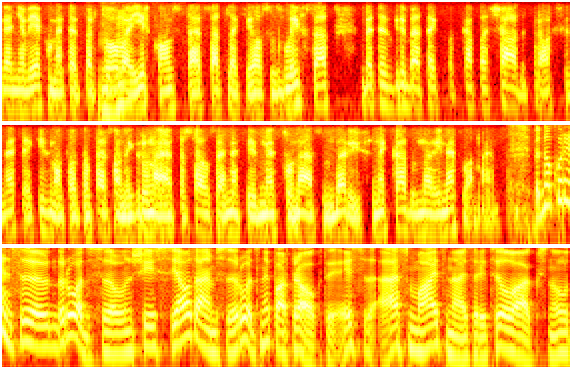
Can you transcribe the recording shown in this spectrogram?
gan jau iekomentēt par to, mm -hmm. vai ir konstatēts atliekvielas uz glifosātu, bet es gribētu teikt, ka pat šāda praksa netiek izmantot. Un personīgi runājot par savu saimniecību, mēs to neesam darījuši nekad un arī neplānojam. Bet no kurienes eh, rodas, šīs jautājums rodas nepārtraukti? Es esmu aicinājis arī cilvēkus, nu,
